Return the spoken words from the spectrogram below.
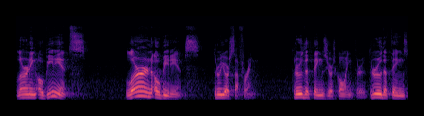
Learning obedience. Learn obedience through your suffering, through the things you're going through, through the things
